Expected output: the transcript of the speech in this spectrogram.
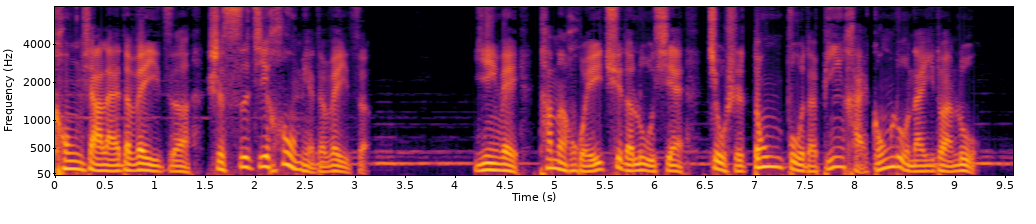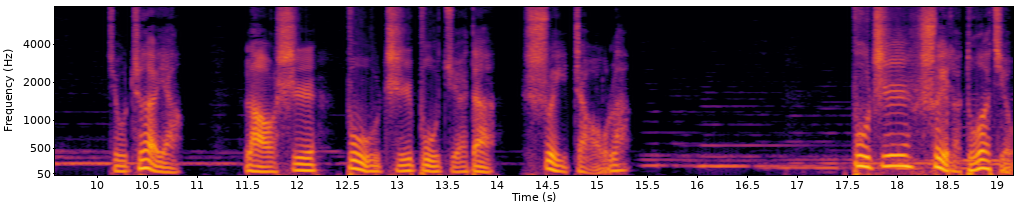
空下来的位子是司机后面的位子。因为他们回去的路线就是东部的滨海公路那一段路，就这样，老师不知不觉地睡着了。不知睡了多久，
